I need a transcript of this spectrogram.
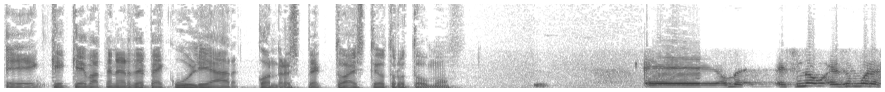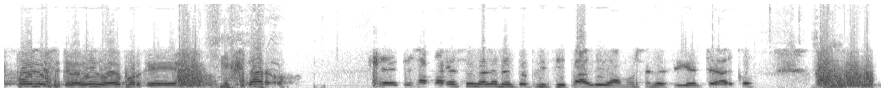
eh, ¿qué, qué va a tener de peculiar con respecto a este otro tomo? Eh, hombre, es, una- es un buen spoiler si te lo digo, ¿eh? porque, claro, que desaparece un elemento principal, digamos, en el siguiente arco.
